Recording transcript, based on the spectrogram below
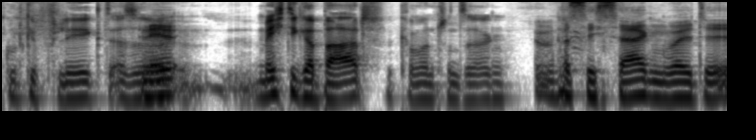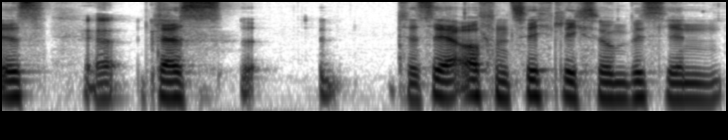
gut gepflegt, also nee. mächtiger Bart, kann man schon sagen. Was ich sagen wollte ist, ja. dass, dass er offensichtlich so ein bisschen,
